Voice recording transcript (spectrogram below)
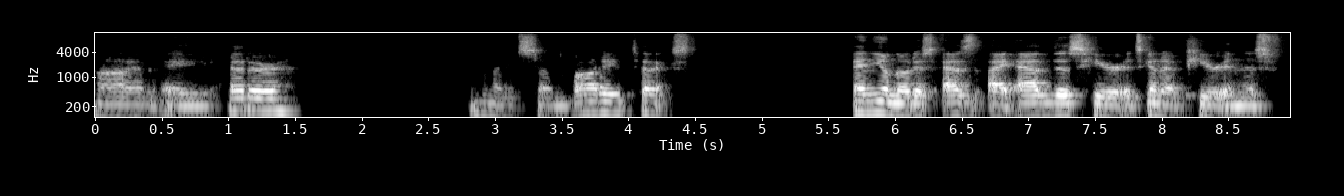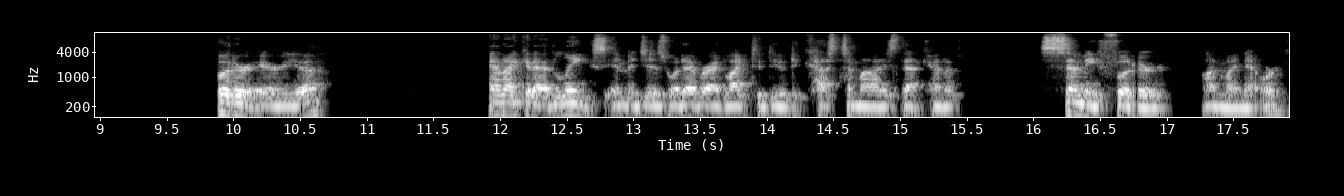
I'm a header and some body text. And you'll notice as I add this here, it's going to appear in this footer area. And I could add links, images, whatever I'd like to do to customize that kind of semi footer on my network.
